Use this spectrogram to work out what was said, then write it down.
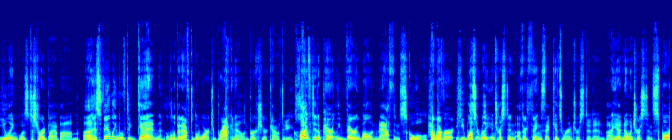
Ealing was destroyed by a bomb. Uh, his family moved again, a little bit after the war, to Bracknell in Berkshire County. Clive did apparently very well in math in school. However, he wasn't really interested in other things that kids were interested in. Uh, he had no interest in sports,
